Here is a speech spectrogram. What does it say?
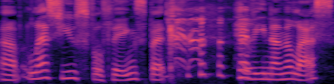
uh, less useful things, but heavy nonetheless.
